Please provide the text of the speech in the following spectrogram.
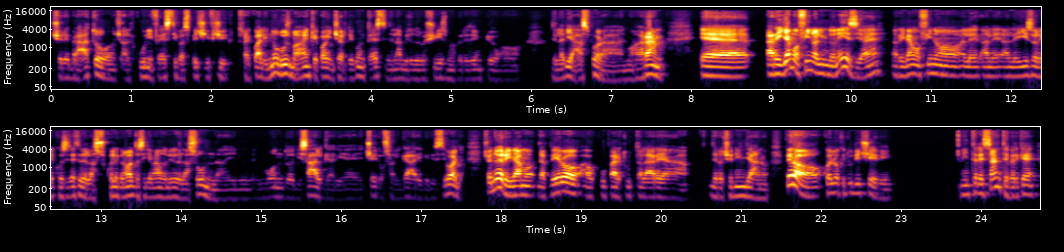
celebrato alcuni festival specifici, tra i quali il Norus, ma anche poi in certi contesti, nell'ambito dello scismo, per esempio della diaspora, il Muharram. Eh, arriviamo fino all'Indonesia, eh? arriviamo fino alle, alle, alle, isole cosiddette della, quelle che una volta si chiamavano le isole della sonda, il, il mondo di Salgari, eh, o Salgari che dir si voglia. Cioè noi arriviamo davvero a occupare tutta l'area dell'Oceano Indiano. Però quello che tu dicevi è interessante perché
